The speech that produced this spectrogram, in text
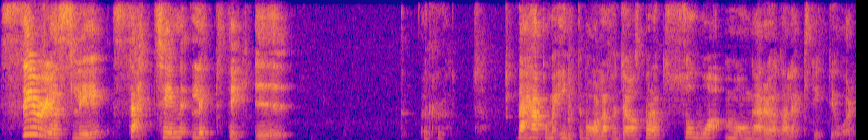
seriously satin lipstick i rött. Det här kommer jag inte behålla för att jag har sparat så många röda läppstift i år.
